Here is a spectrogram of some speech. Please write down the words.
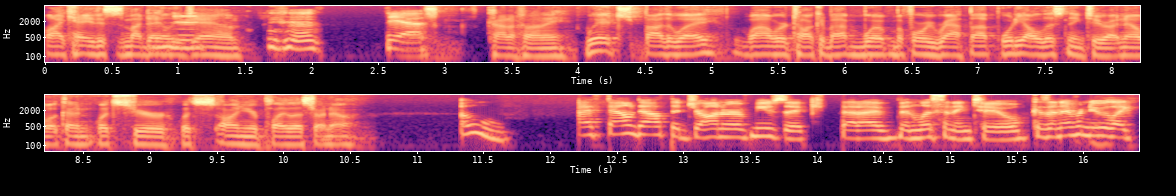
like, hey, this is my daily mm-hmm. jam. Mm-hmm. Yeah, It's kind of funny. Which, by the way, while we're talking about before we wrap up, what are y'all listening to right now? What kind of what's your what's on your playlist right now? Oh, I found out the genre of music that I've been listening to because I never knew mm. like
